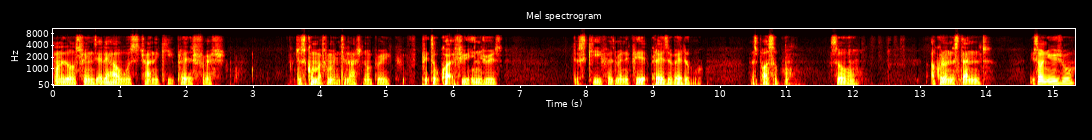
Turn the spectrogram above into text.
one of those things. Eddie Howe was trying to keep players fresh. Just come back from an international break, We've picked up quite a few injuries. Just keep as many players available as possible. So I could understand. It's unusual,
